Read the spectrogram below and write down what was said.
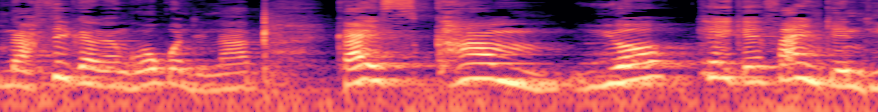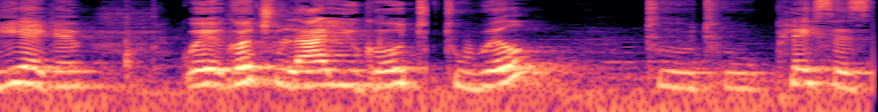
Nafika nangoko ndilapha. Guys come yo okay ke fine ke ngojuly you go to, lah, you go to will to to places.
